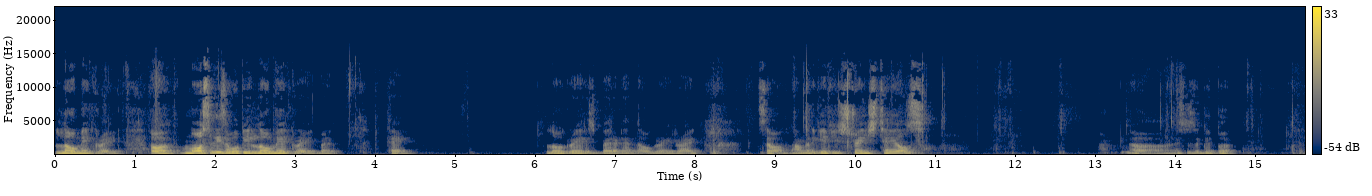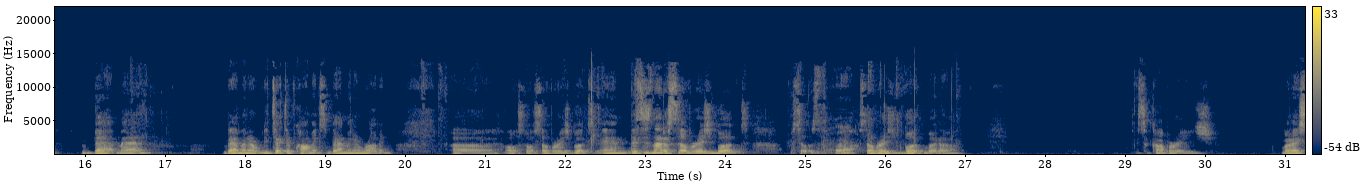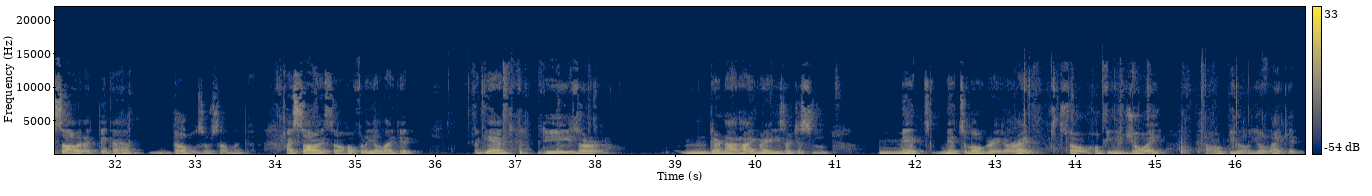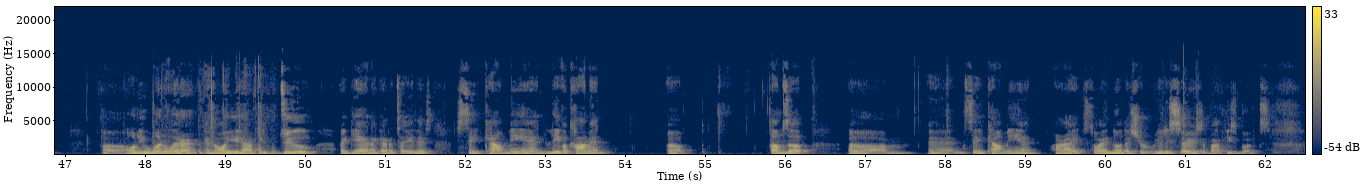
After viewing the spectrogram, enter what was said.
low mid grade. Oh, most of these will be low mid grade, but hey, low grade is better than no grade, right? So I'm going to give you Strange Tales. Uh, this is a good book. Batman, Batman Detective Comics, Batman and Robin. Uh, also a Silver Age books. And this is not a Silver Age book, uh, Silver Age book, but uh, it's a Copper Age. But I saw it. I think I have doubles or something like that. I saw it, so hopefully you'll like it. Again, these are, mm, they're not high grade. These are just mid mid to low grade, all right? So hope you enjoy. I hope you'll, you'll like it. Uh, only one winner, and all you have to do, again, I got to tell you this, say count me in, leave a comment, uh, thumbs up, um, and say count me in, all right? So I know that you're really serious about these books.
